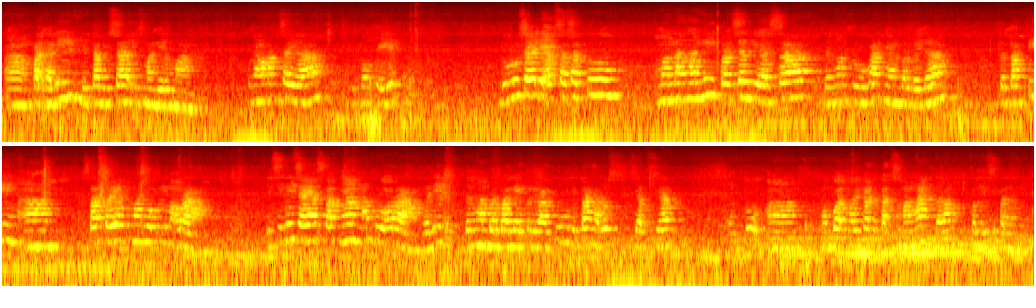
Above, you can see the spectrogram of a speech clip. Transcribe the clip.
uh, empat hari kita bisa isman di rumah. Pengalaman saya di COVID, dulu saya di Aksa 1 menangani pasien biasa dengan keluhan yang berbeda, tetapi uh, staf saya cuma 25 orang. Di sini saya stafnya 60 orang, jadi dengan berbagai perilaku kita harus siap-siap untuk uh, membuat mereka tetap semangat dalam kondisi pandemi.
